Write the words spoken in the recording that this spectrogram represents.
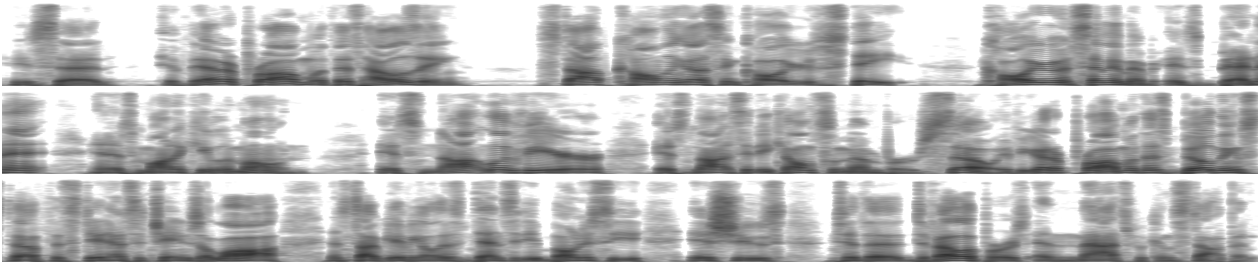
He said, If they have a problem with this housing, stop calling us and call your state. Call your assembly member. It's Bennett and it's Monica Limon. It's not LaVere. It's not city council members. So if you got a problem with this building stuff, the state has to change the law and stop giving all this density bonusy issues to the developers, and that's what can stop it.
